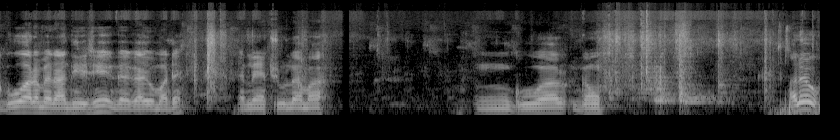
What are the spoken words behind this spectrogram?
ગુવાર અમે રાંધીએ છીએ ગાયો માટે. એટલે ચૂલામાં ગુવાર, ઘઉં. હલો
